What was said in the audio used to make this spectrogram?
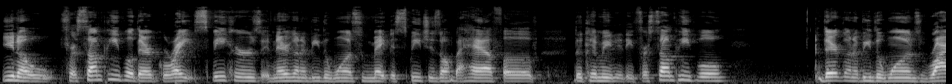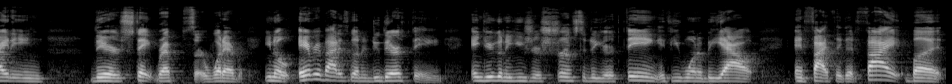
you know, for some people they're great speakers and they're going to be the ones who make the speeches on behalf of the community. For some people, they're going to be the ones writing their state reps or whatever. You know, everybody's going to do their thing and you're going to use your strengths to do your thing if you want to be out and fight the good fight. But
